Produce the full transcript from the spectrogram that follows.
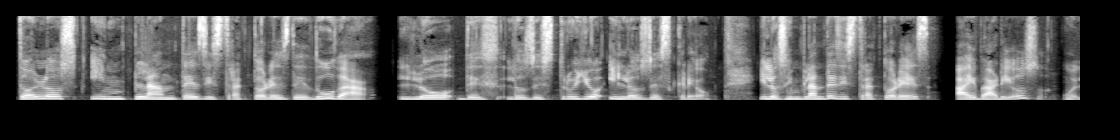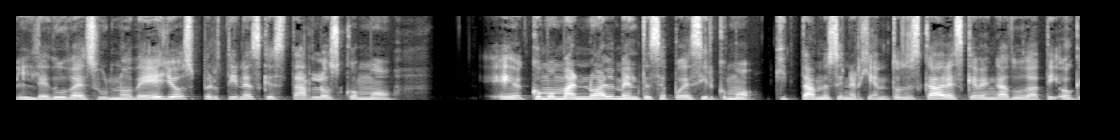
todos los implantes distractores de duda lo los destruyo y los descreo. Y los implantes distractores, hay varios, el de duda es uno de ellos, pero tienes que estarlos como eh, como manualmente se puede decir como quitando esa energía. Entonces, cada vez que venga duda a ti, ok,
